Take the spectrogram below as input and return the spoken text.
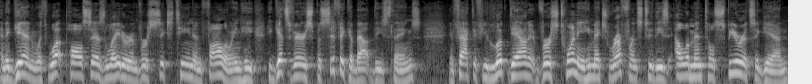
And again, with what Paul says later in verse 16 and following, he, he gets very specific about these things. In fact, if you look down at verse 20, he makes reference to these elemental spirits again.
